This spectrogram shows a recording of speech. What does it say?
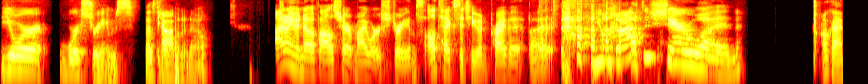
your worst dreams. That's what I want to know. I don't even know if I'll share my worst dreams. I'll text it to you in private, but You have to share one. Okay,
